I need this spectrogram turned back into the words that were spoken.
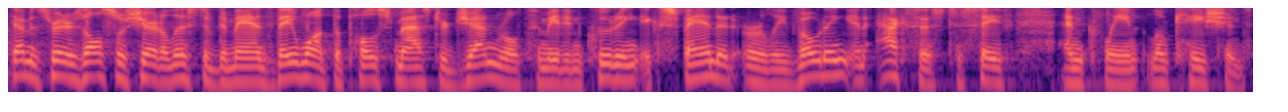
Demonstrators also shared a list of demands they want the Postmaster General to meet, including expanded early voting and access to safe and clean locations.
